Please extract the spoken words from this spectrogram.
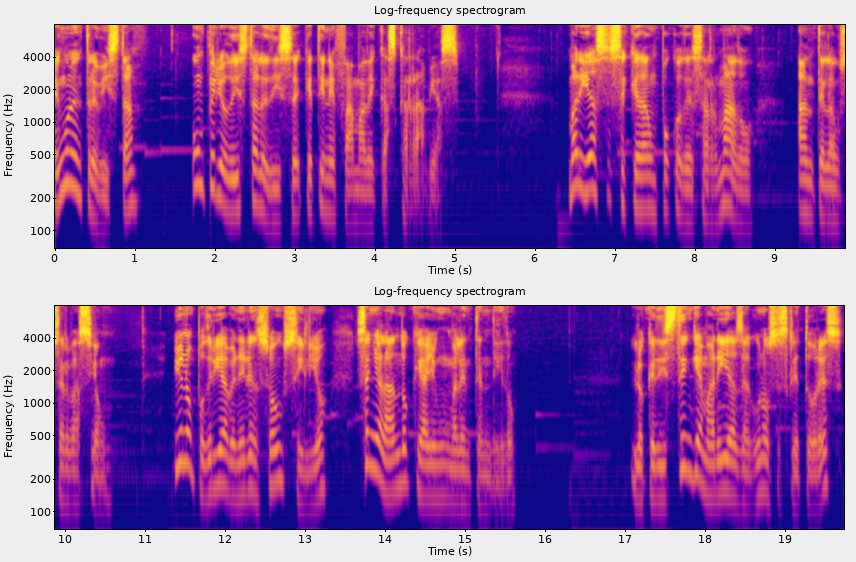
En una entrevista, un periodista le dice que tiene fama de cascarrabias. Marías se queda un poco desarmado ante la observación, y uno podría venir en su auxilio señalando que hay un malentendido. Lo que distingue a Marías de algunos escritores,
